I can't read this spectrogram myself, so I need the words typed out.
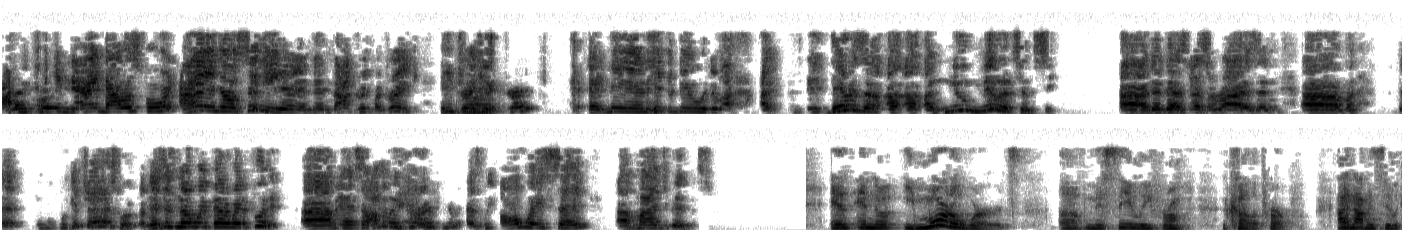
I paid nine dollars for it. I ain't gonna sit here and, then not drink my drink. He drank his drink and then hit the dude with the. I, it, there is a, a, a new militancy uh, that that's, that's arising. Um, that will get your ass whooped. I mean, there's just no way better way to put it. Um, and so I'm going to encourage you, as we always say, uh, mind your business. in, in the immortal words of Miss Celie from The Color Purple. Uh, not Miss Celie,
